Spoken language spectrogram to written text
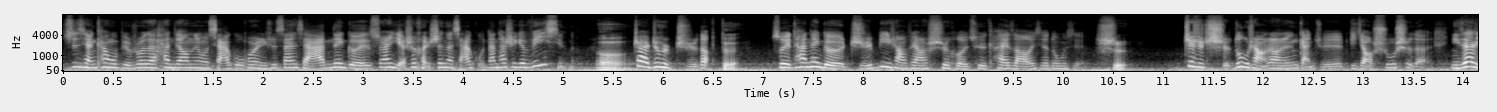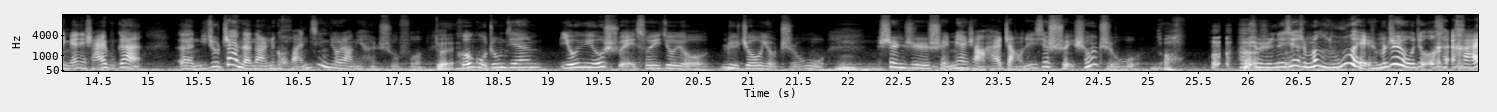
之前看过，比如说在汉江那种峡谷，或者你去三峡那个虽然也是很深的峡谷，但它是一个 V 型的，嗯，这儿就是直的，对，所以它那个直壁上非常适合去开凿一些东西。是，这是尺度上让人感觉比较舒适的。你在里面你啥也不干，呃，你就站在那儿，那个环境就让你很舒服。对，河谷中间由于有水，所以就有绿洲、有植物，嗯，甚至水面上还长着一些水生植物。哦。就是那些什么芦苇什么这个，我就还还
